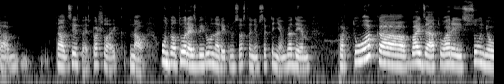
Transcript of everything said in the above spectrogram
tādas iespējas pašlaik nav. Un vēl toreiz bija runa arī pirms astoņiem, septiņiem gadiem par to, ka vajadzētu arī suņu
